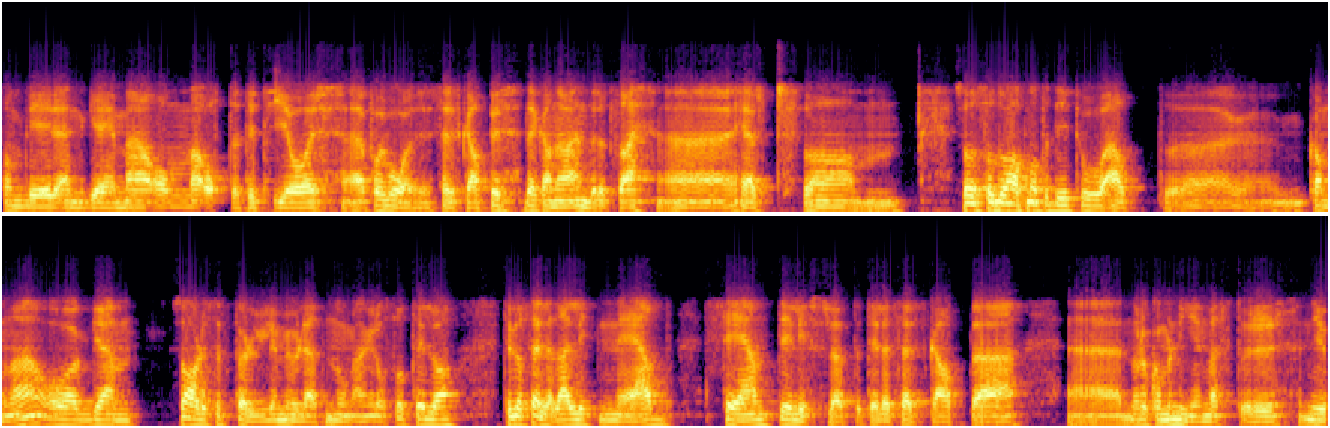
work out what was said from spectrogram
som blir endgamet om åtte til ti år uh, for våre selskaper. Det kan jo ha endret seg helt. Så, um, så, så, du har på en måte de to outcommene. Og så har du selvfølgelig muligheten noen ganger også til å, til å selge deg litt ned sent i livsløpet til et selskap. Eh, når det kommer nye investorer, nye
